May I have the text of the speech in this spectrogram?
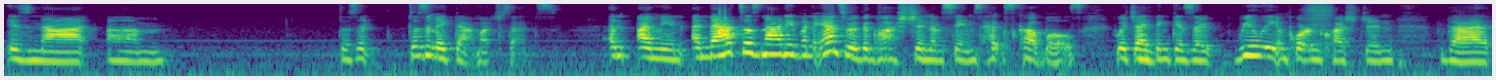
is not um, doesn't doesn't make that much sense. And I mean, and that does not even answer the question of same-sex couples, which I think is a really important question that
